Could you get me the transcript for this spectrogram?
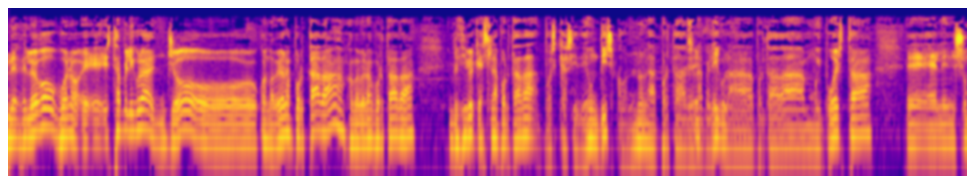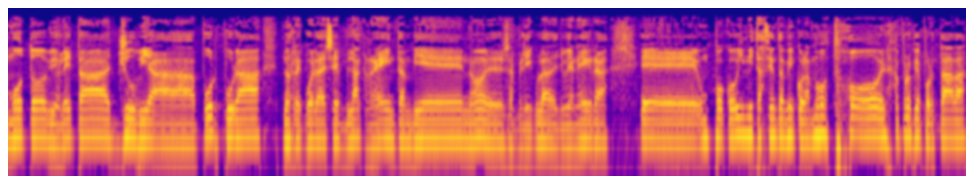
Desde luego, bueno, eh, eh, esta película yo cuando veo la portada, cuando veo la portada, en principio que es la portada pues casi de un disco, no la portada de una película, la portada muy puesta, eh, él en su moto, violeta, lluvia púrpura, nos recuerda ese Black Rain también, ¿no? Esa película de lluvia negra, eh, un poco imitación también con la moto, en la propia portada,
